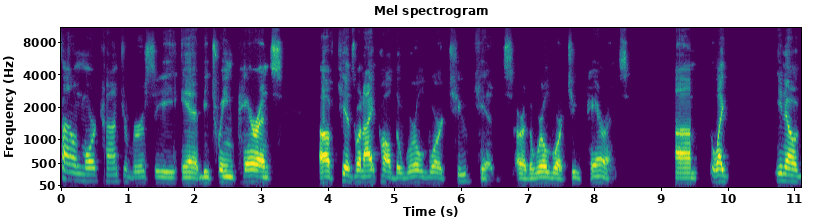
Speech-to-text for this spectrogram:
found more controversy in between parents of kids, what I called the World War II kids or the World War II parents. Um, like, you know,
